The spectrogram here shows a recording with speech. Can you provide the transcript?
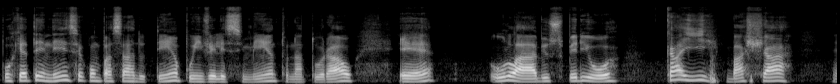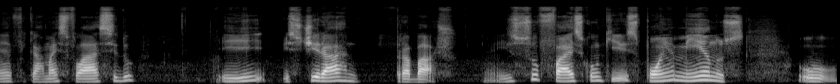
porque a tendência com o passar do tempo, o envelhecimento natural, é o lábio superior cair, baixar, né, ficar mais flácido e estirar para baixo. Isso faz com que exponha menos o,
